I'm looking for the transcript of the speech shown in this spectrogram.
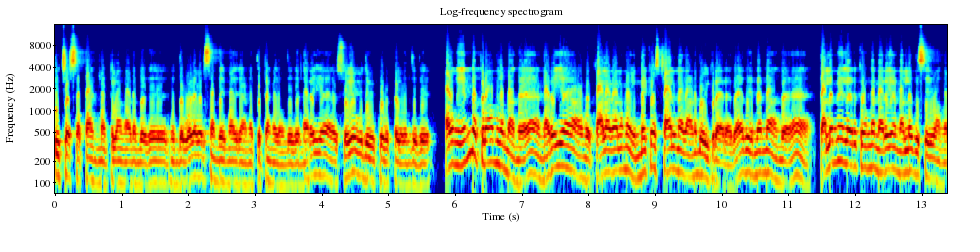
டீச்சர்ஸ் அப்பாயின்மெண்ட் எல்லாம் நடந்தது. இந்த உழவர் சந்தை மாதிரியான திட்டங்கள் வந்தது. நிறைய சுய உதவி குழுக்கள் வந்தது அவங்க என்ன ப்ராப்ளம்னாங்க நிறைய அவங்க காலகாலமா இன்னைக்கும் ஸ்டாலின் அதை அனுபவிக்கிறாரு. அதாவது என்னன்னா அங்க தலைமையில இருக்கவங்க நிறைய நல்லது செய்வாங்க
